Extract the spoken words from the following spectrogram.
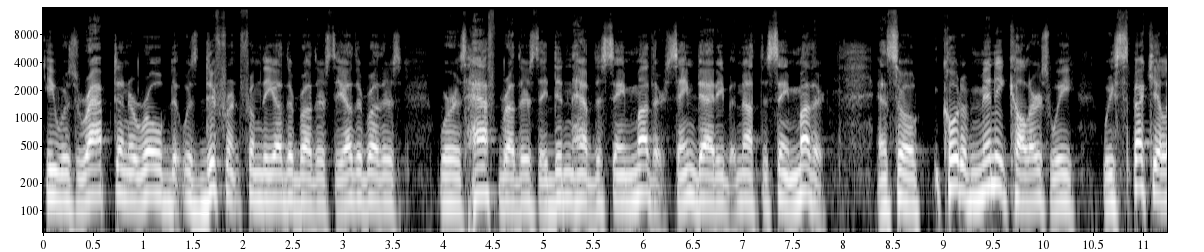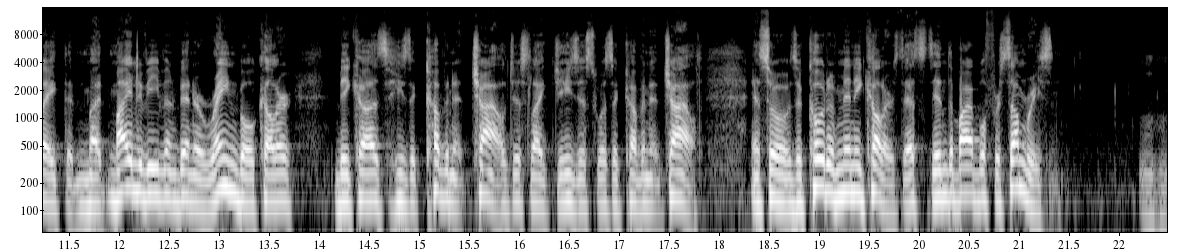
he was wrapped in a robe that was different from the other brothers. The other brothers were his half brothers. They didn't have the same mother, same daddy, but not the same mother. And so, a coat of many colors, we, we speculate that might, might have even been a rainbow color because he's a covenant child, just like Jesus was a covenant child. And so it was a coat of many colors. That's in the Bible for some reason. Mm-hmm.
